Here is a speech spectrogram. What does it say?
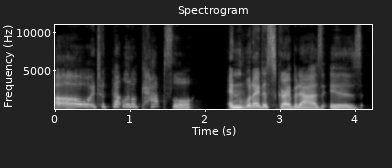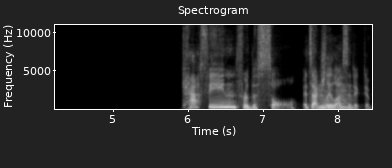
"Oh, I took that little capsule." And what I describe it as is caffeine for the soul. It's actually less Mm. addictive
